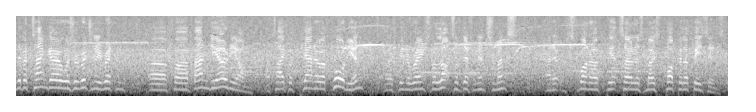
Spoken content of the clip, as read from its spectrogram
Libertango was originally written uh, for bandoneon, a type of piano accordion that has been arranged for lots of different instruments, and it was one of Piazzolla's most popular pieces.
